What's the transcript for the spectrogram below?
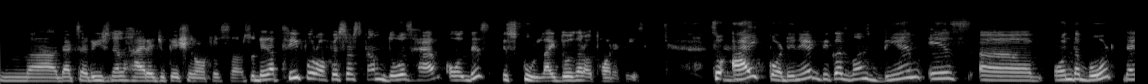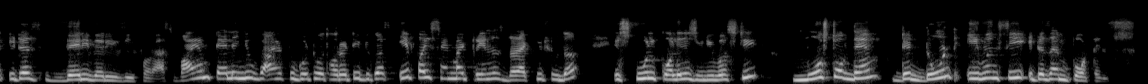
mm, uh, that's a regional higher education officer. So there are three, four officers come, those have all this school, like those are authorities. So mm. I coordinate because once DM is uh, on the board, then it is very, very easy for us. Why I'm telling you I have to go to authority because if I send my trainers directly to the school, colleges, university, most of them they don't even see it as an importance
